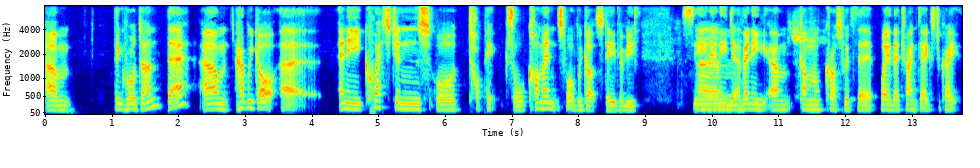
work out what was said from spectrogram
Um, think we're all done there. Um, have we got uh, any questions or topics or comments? What have we got, Steve? Have you seen any? Um, Have any um, come across with the way they're trying to extricate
